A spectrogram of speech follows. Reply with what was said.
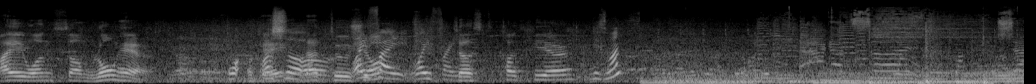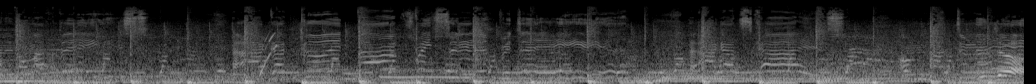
I want some long hair. 와, Okay, 왔어. not too short. 와이파이 와이파이. Just cut here. This one? 민지야,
